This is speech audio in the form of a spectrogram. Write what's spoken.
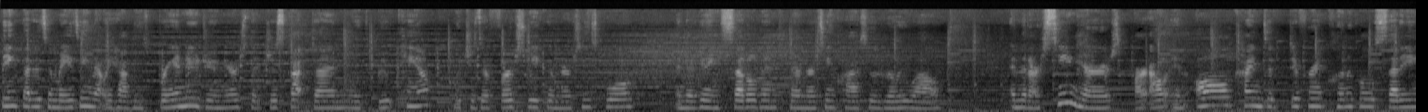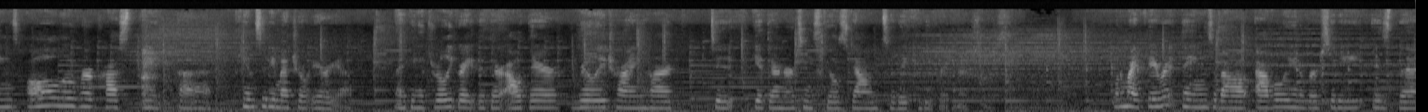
I think that it's amazing that we have these brand new juniors that just got done with boot camp, which is their first week of nursing school, and they're getting settled into their nursing classes really well. And then our seniors are out in all kinds of different clinical settings all over across the uh, Kansas City metro area. And I think it's really great that they're out there really trying hard to get their nursing skills down so they can be great nurses. One of my favorite things about Avila University is the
